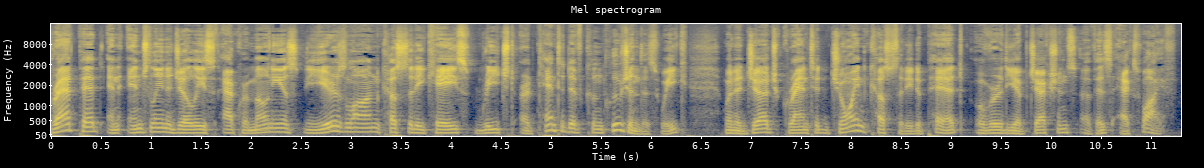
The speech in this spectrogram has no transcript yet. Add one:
Brad Pitt and Angelina Jolie's acrimonious years long custody case reached a tentative conclusion this week when a judge granted joint custody to Pitt over the objections of his ex wife.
